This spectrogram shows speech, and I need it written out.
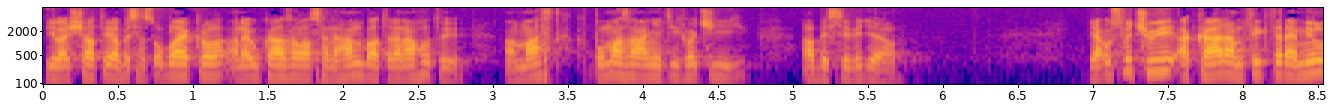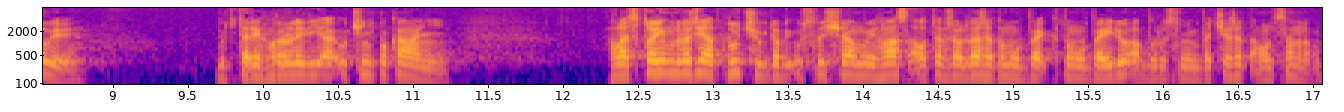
Bílé šaty, aby ses oblékl a neukázala se hanba tvé nahoty a mast k pomazání těch očí, aby si viděl. Já usvědčuji a kárám ty, které miluji. Buď tedy horlivý a učiň pokání. Hle, stojím u dveří a tluču, kdo by uslyšel můj hlas a otevřel dveře, tomu, k tomu vejdu a budu s ním večeřet a on se mnou.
